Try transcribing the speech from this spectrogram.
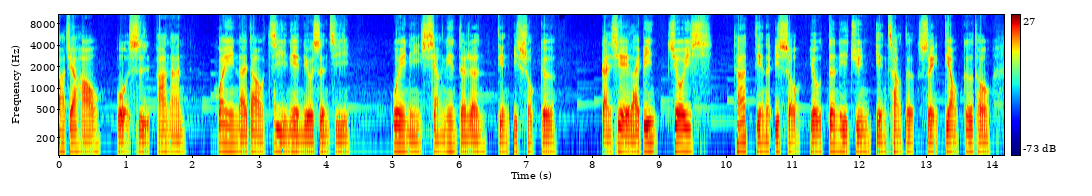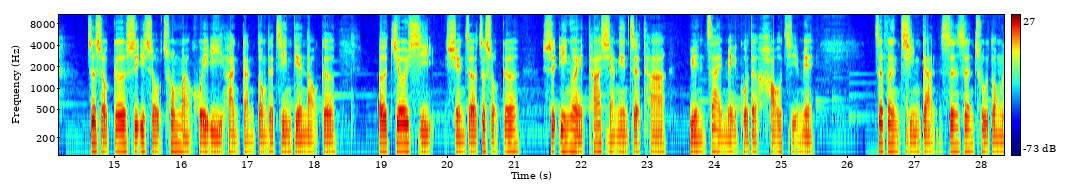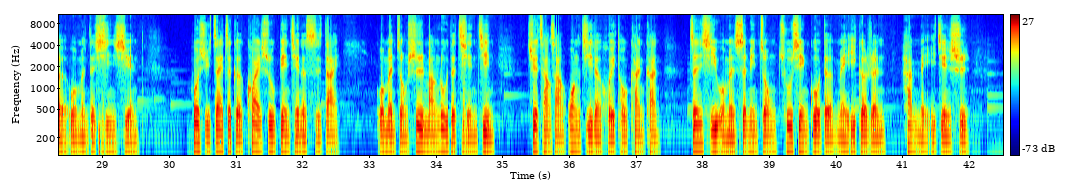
大家好，我是阿南，欢迎来到纪念留声机，为你想念的人点一首歌。感谢来宾 Joyce，他点了一首由邓丽君演唱的《水调歌头》。这首歌是一首充满回忆和感动的经典老歌，而 Joyce 选择这首歌，是因为她想念着她远在美国的好姐妹。这份情感深深触动了我们的心弦。或许在这个快速变迁的时代，我们总是忙碌的前进，却常常忘记了回头看看，珍惜我们生命中出现过的每一个人和每一件事。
